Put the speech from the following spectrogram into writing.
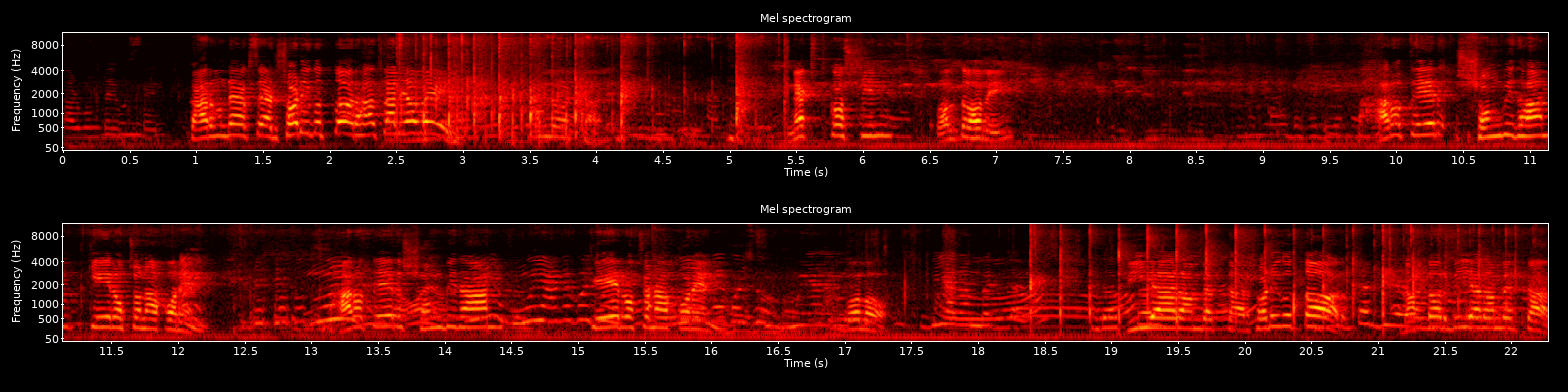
কার্বন ডাই অক্সাইড কার্বন ডাই সঠিক উত্তর হাত তালি হবে। নেক্সট কোশ্চিন বলতে হবে ভারতের সংবিধান কে রচনা করেন? ভারতের সংবিধান কে রচনা করেন? বলো। বি আর আম্বেদকর সঠিক উত্তর। Doctor B R Ambedkar.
